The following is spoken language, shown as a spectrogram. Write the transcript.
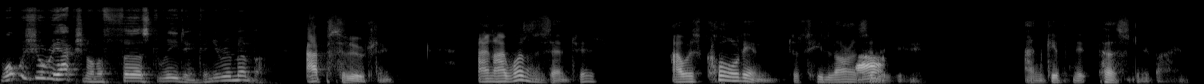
What was your reaction on a first reading? Can you remember? Absolutely. And I wasn't sent it. I was called in to see Laurence ah. Olivier and given it personally by him.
